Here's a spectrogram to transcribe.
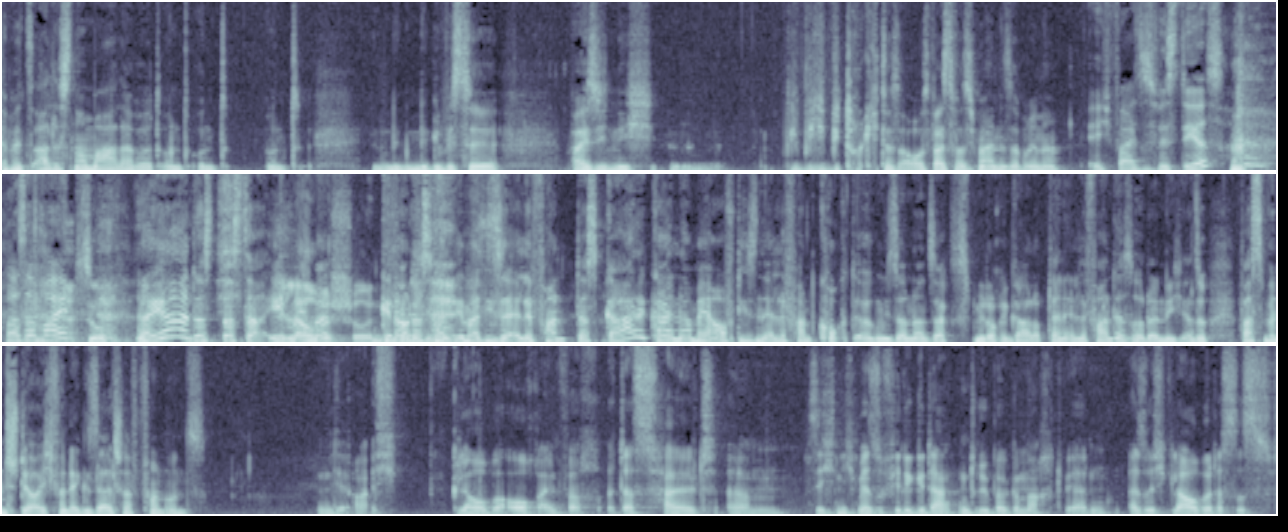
damit es alles normaler wird und, und, und eine gewisse, weiß ich nicht, wie, wie, wie drücke ich das aus? Weißt du, was ich meine, Sabrina? Ich weiß es. Wisst ihr es, was er meint? So, naja, dass, dass da eben glaube immer, schon. genau, dass halt immer dieser Elefant, dass gar keiner mehr auf diesen Elefant guckt irgendwie, sondern sagt, es ist mir doch egal, ob da ein Elefant ist oder nicht. Also, was wünscht ihr euch von der Gesellschaft von uns? Ja, ich glaube auch einfach, dass halt ähm, sich nicht mehr so viele Gedanken drüber gemacht werden. Also ich glaube, dass es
